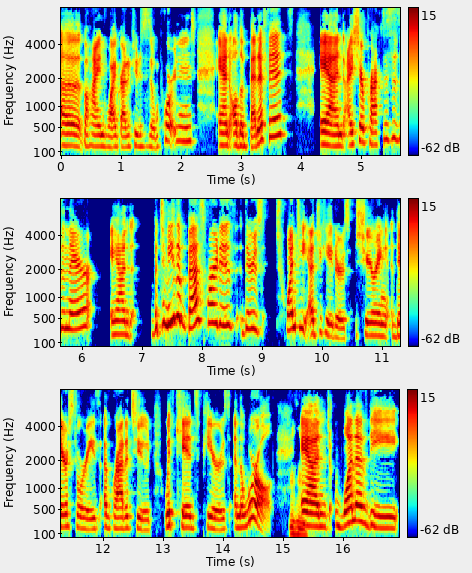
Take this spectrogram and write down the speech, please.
uh, behind why gratitude is so important and all the benefits, and I share practices in there. And but to me, the best part is there's 20 educators sharing their stories of gratitude with kids, peers, and the world. Mhm. And one of the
